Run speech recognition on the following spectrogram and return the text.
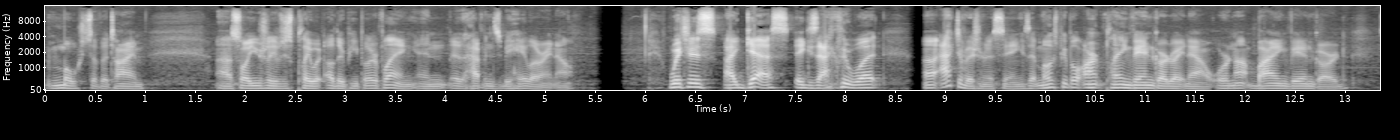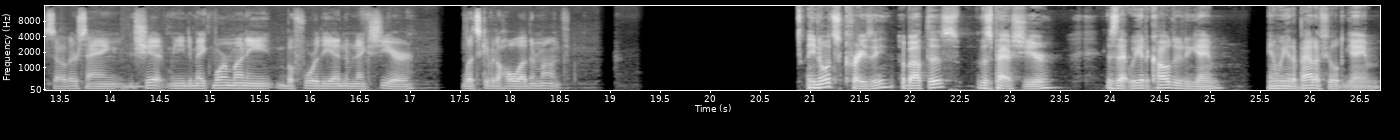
most of the time. Uh, so I usually just play what other people are playing, and it happens to be Halo right now, which is, I guess, exactly what uh, Activision is saying: is that most people aren't playing Vanguard right now or not buying Vanguard. So they're saying, "Shit, we need to make more money before the end of next year. Let's give it a whole other month." You know what's crazy about this this past year is that we had a Call of Duty game and we had a Battlefield game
